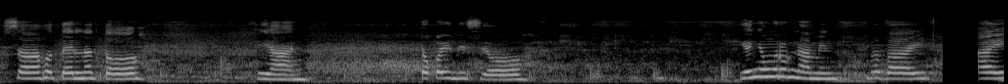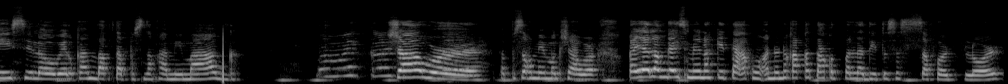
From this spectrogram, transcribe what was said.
sa hotel na to. Ayan. Ito ko yung disyo. Yan yung room namin. Bye-bye. Hi, sila. Welcome back. Tapos na kami mag shower. Tapos na kami mag-shower. Kaya lang guys, may nakita akong ano, nakakatakot pala dito sa, sa fourth floor.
